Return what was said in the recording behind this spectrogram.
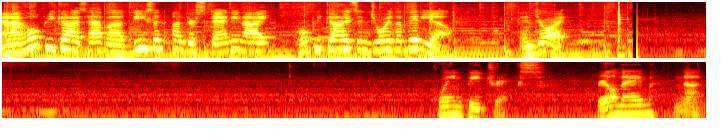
And I hope you guys have a decent understanding. I hope you guys enjoy the video. Enjoy. Queen Beatrix. Real name, none.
